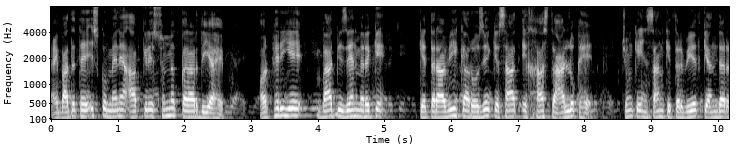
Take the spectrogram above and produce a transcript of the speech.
عبادت ہے، اس کو میں نے آپ کے لیے سنت قرار دیا ہے۔ اور پھر یہ بات بھی ذہن میں رکھیں کہ تراویح کا روزے کے ساتھ ایک خاص تعلق ہے۔ چونکہ انسان کی تربیت کے اندر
